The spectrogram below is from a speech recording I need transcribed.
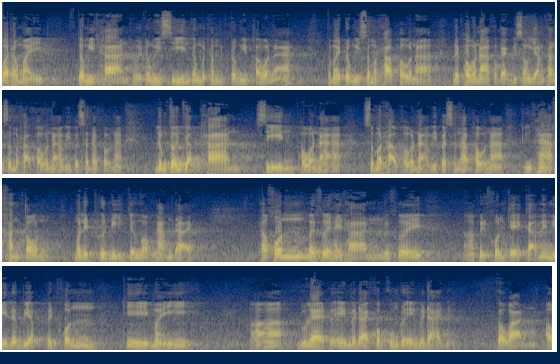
ว่าทำไมต้องมีทานทำไมต้องมีศีลต้องมาทำต้องมีภาวนา ทำไมต้องมีสมถะภาวนา ในภาวนาก็แบ่งเป็นสองอย่างทั้งสมถะภาวนาวิปัสนาภาวนา เริ่มต้นจากทาน ศีล ภาวนา สมถะภาวนา วิปัสนาภาวนาถึงห้าขั้นตอนเมล็ดพืชนี้จะงอกงามได้ ถ้าคนไม่เคยให้ทานไม่เคยเป็นคนเกะกะไม่มีระเบียบเป็นคนที่ไม่ดูแลตัวเองไม่ได้ ควบคุมตัวเองไม่ได้เนี่ยก็หวานเอา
